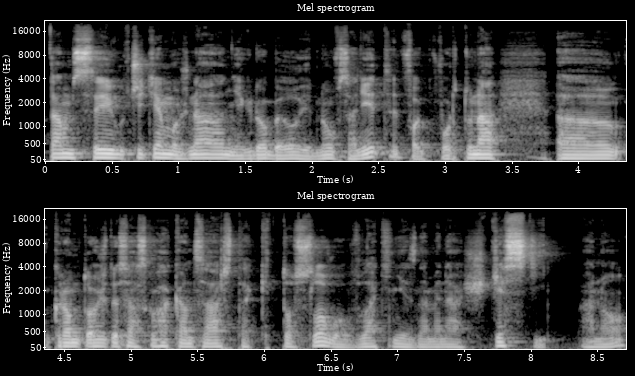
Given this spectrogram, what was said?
tam si určitě možná někdo byl jednou vsadit. Fortuna, eh, krom toho, že to je sásková kancelář, tak to slovo v latině znamená štěstí. Ano,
